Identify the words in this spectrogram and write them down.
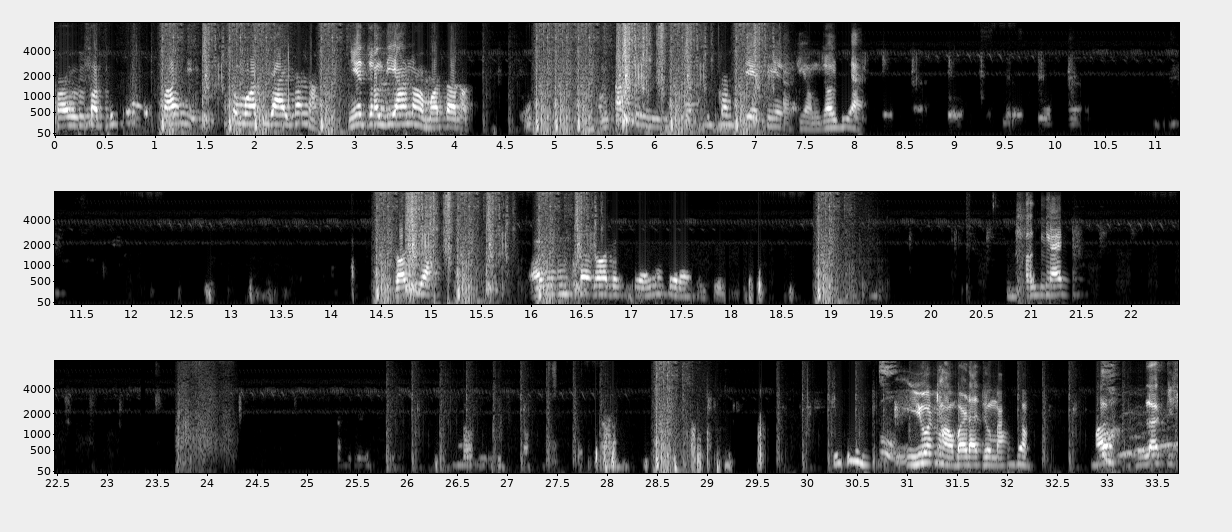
भाई सब भाई तुम मत जाएगा ना ये जल्दी आना, मत आना। हम काफ़ी सेफ़ में रहती हम जल्दी आ जल्दी आ। एनिमी तो ना देखते हैं तेरा। जल्दी आ यो ठाउँबाट जो माग्छ होला कि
